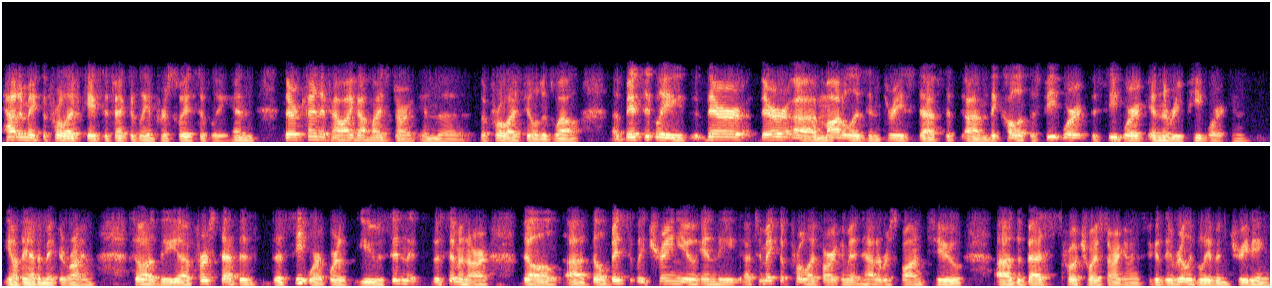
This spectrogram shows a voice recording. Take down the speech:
how to make the pro-life case effectively and persuasively. And they're kind of how I got my start in the, the pro-life field as well. Uh, basically, their their uh, model is in three steps. Um, they call it the feet work, the seat work, and the repeat work. And you know they had to make it rhyme. So the uh, first step is the seat work, where you sit in the, the seminar. They'll uh, they'll basically train you in the uh, to make the pro-life argument and how to respond to uh, the best pro-choice arguments because they really believe in treating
